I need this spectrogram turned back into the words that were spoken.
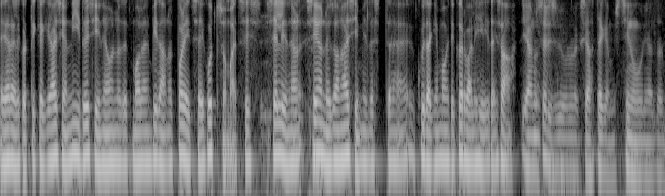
ja järelikult ikkagi asi on nii tõsine olnud, et ma olen pidanud politsei kutsuma, et siis selline, see on nüüd on asi, millest äh, kuidagimoodi kõrvale hiilida ei saa. ja noh, sellisel juhul oleks jah, tegemist sinu nii-öelda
